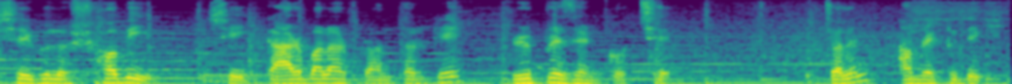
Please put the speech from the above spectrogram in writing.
সেগুলো সবই সেই কারবালার প্রান্তরকে রিপ্রেজেন্ট করছে। চলেন আমরা একটু দেখি।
